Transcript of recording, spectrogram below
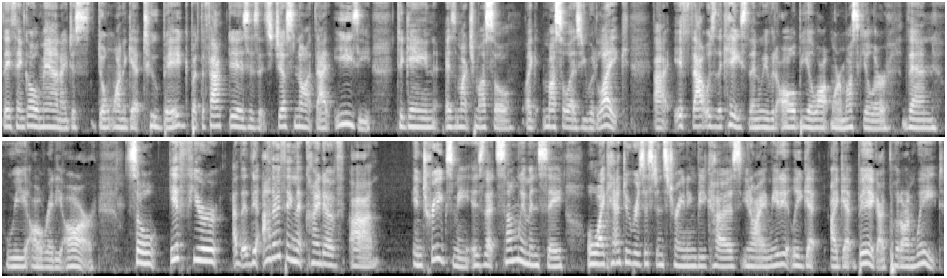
they think, "Oh man, I just don't want to get too big." But the fact is is it's just not that easy to gain as much muscle, like muscle as you would like. Uh, if that was the case, then we would all be a lot more muscular than we already are. So, if you're uh, the other thing that kind of uh, intrigues me is that some women say, "Oh, I can't do resistance training because, you know, I immediately get I get big, I put on weight."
